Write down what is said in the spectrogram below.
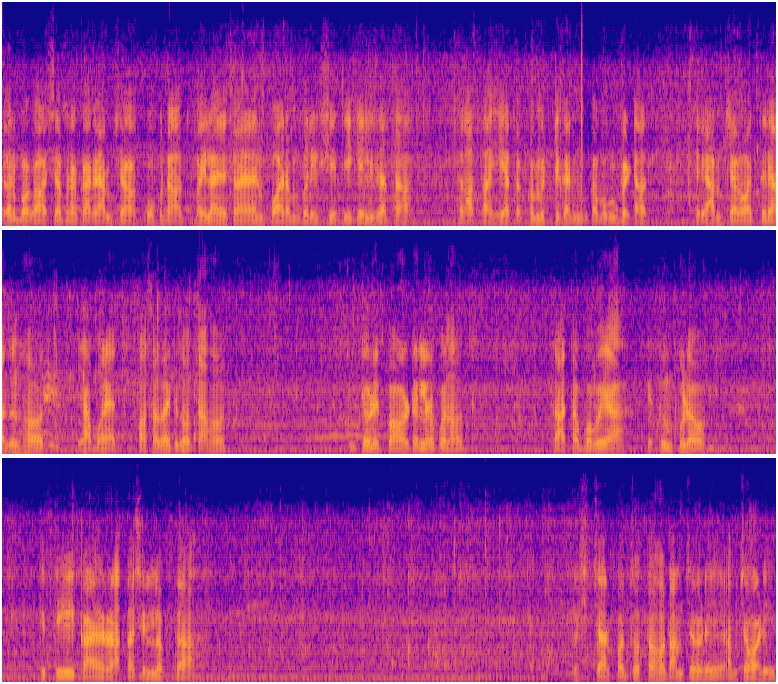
तर बघा अशा प्रकारे आमच्या कोकणात बैलायसायन पारंपरिक शेती केली जाता. तर आता हे आता कमीत ठिकाणी नेमका बघू भेटात. तरी आमच्या गावात तरी अजून हत. ह्या मळ्यात पाच सहा तरी होता. आहोत तेवढेच पॉवर टेलर पण आहोत तर आता बघूया इथून पुढं किती काय राहता शिल्लकता तशी चार पाच जोता आहोत आमच्याकडे आमच्या वाडीत.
